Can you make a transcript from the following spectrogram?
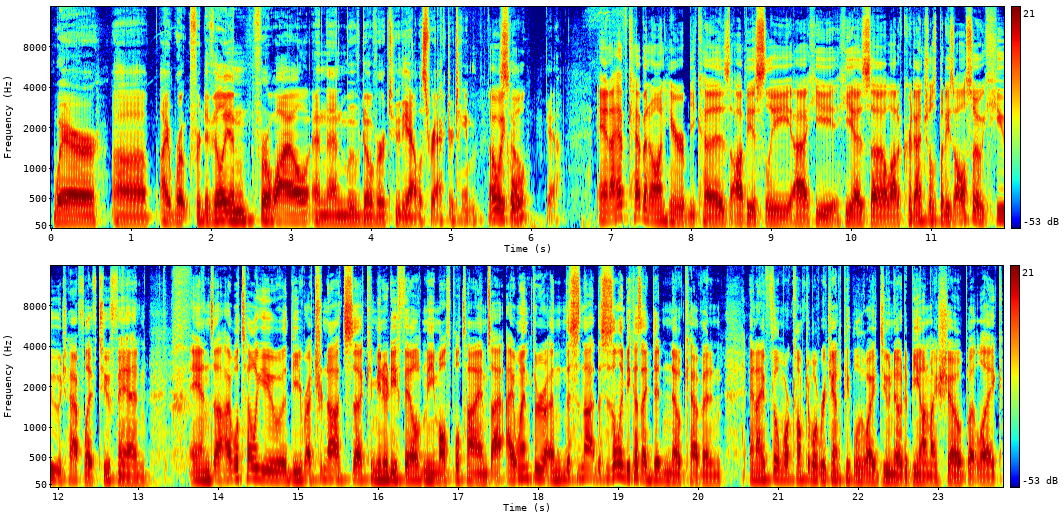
where uh, I wrote for Devilian for a while and then moved over to the Atlas Reactor team. Oh, wait, So, cool. Yeah. And I have Kevin on here because obviously uh, he he has a lot of credentials, but he's also a huge Half Life Two fan. And uh, I will tell you, the Retronauts uh, community failed me multiple times. I, I went through, and this is not this is only because I didn't know Kevin, and I feel more comfortable reaching out to people who I do know to be on my show. But like,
